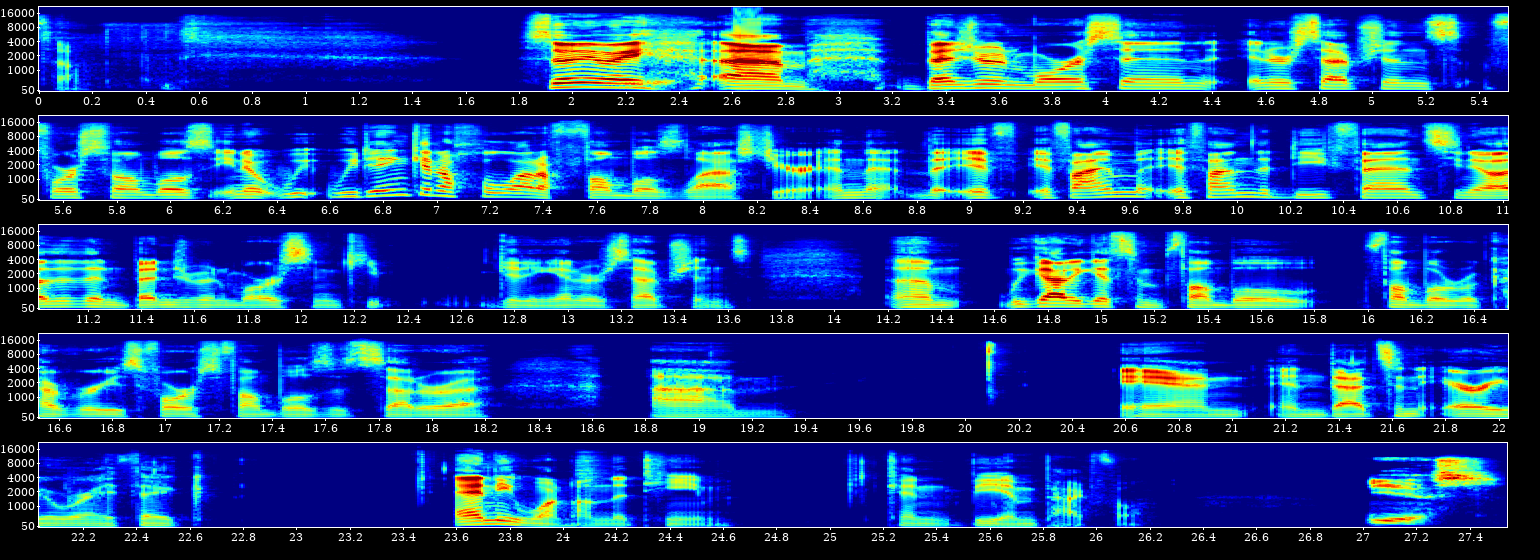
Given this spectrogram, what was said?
so so anyway, um, Benjamin Morrison interceptions, forced fumbles. You know, we, we didn't get a whole lot of fumbles last year, and the, the, if if I'm if I'm the defense, you know, other than Benjamin Morrison keep getting interceptions, um, we got to get some fumble fumble recoveries, forced fumbles, etc. Um, and and that's an area where I think anyone on the team can be impactful. Yes.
